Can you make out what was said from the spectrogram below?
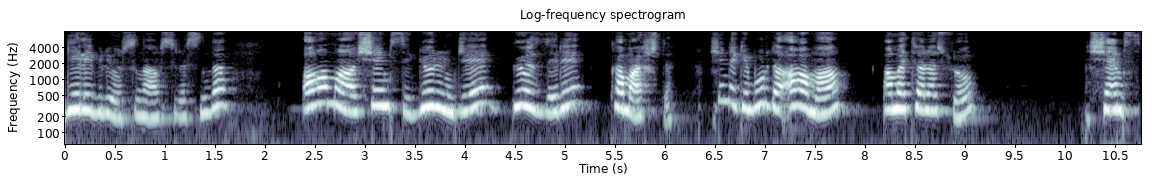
gelebiliyor sınav sırasında. Ama Şems'i görünce gözleri kamaştı. Şimdiki burada ama Amaterasu Şems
